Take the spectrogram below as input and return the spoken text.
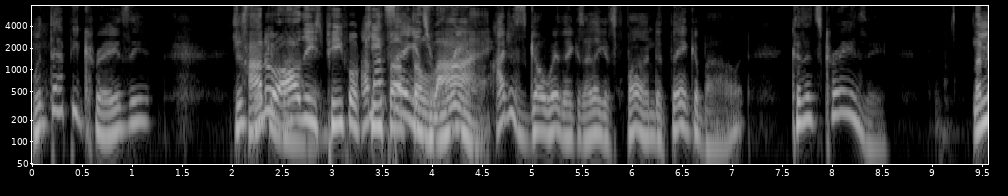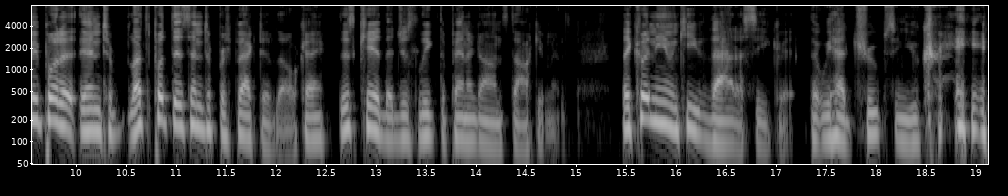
Wouldn't that be crazy? Just How do all about these people I'm keep not up saying the it's real. lie? I just go with it because I think it's fun to think about because it's crazy. Let me put it into let's put this into perspective though, okay? This kid that just leaked the Pentagon's documents. They couldn't even keep that a secret that we had troops in Ukraine.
